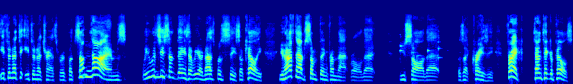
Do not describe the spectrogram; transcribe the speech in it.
ethernet to ethernet transfer but sometimes we would see some things that we are not supposed to see so kelly you have to have something from that role that you saw that was like crazy frank 10 tinker pills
